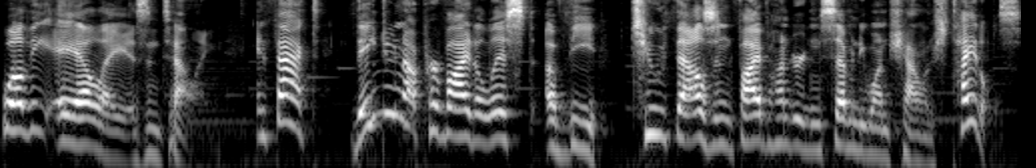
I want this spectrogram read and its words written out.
Well, the ALA isn't telling. In fact, they do not provide a list of the 2,571 challenged titles.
